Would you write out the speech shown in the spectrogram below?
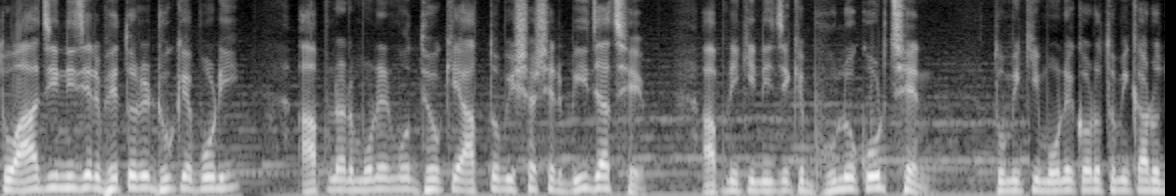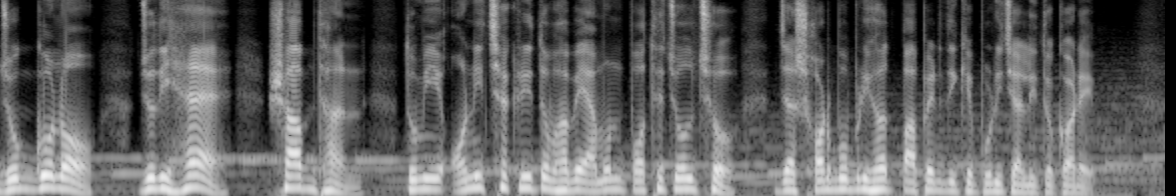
তো আজই নিজের ভেতরে ঢুকে পড়ি। আপনার মনের মধ্যেও কি আত্মবিশ্বাসের বীজ আছে? আপনি কি নিজেকে ভুলও করছেন? তুমি কি মনে করো তুমি কারও যোগ্য নও? যদি হ্যাঁ সাবধান। তুমি অনিচ্ছাকৃতভাবে এমন পথে চলছ যা সর্ববৃহৎ পাপের দিকে পরিচালিত করে।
